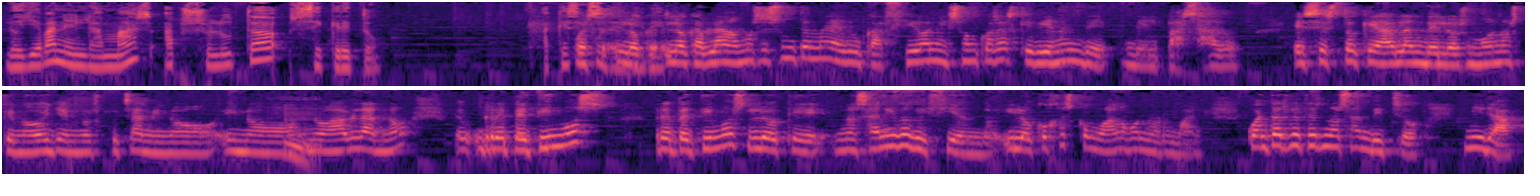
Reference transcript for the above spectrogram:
lo llevan en la más absoluta secreto pues lo que, lo que, hablábamos es un tema de educación y son cosas que vienen del pasado. Es esto que hablan de los monos que no oyen, no escuchan y no, y no, hmm. no hablan, ¿no? Repetimos repetimos lo que nos han ido diciendo y lo coges como algo normal. ¿Cuántas veces nos han dicho, mira,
